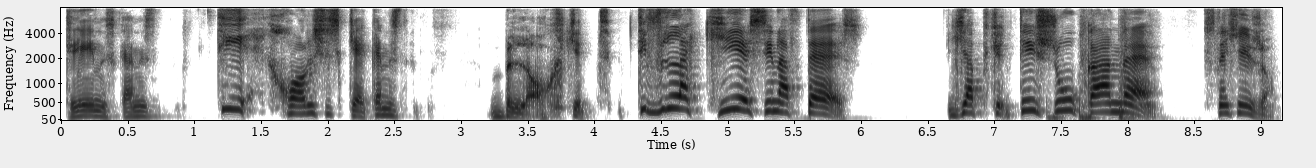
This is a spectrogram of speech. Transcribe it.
Κλείνεις, κάνεις. Τι χώρισες και έκανες. Μπλοκ και. Τι βλακίες είναι αυτές; Για ποιο... Τι σου κάνε; Συνεχίζω.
